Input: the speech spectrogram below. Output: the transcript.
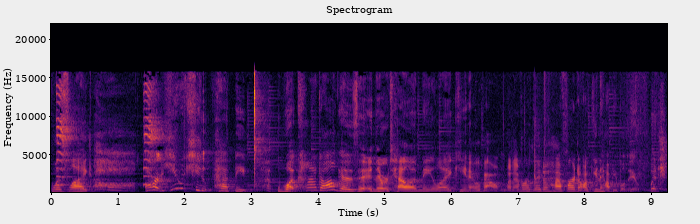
was like, oh, "Are you a cute puppy? What kind of dog is it?" And they were telling me like, you know, about whatever they don't have for a dog. You know how people do, which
